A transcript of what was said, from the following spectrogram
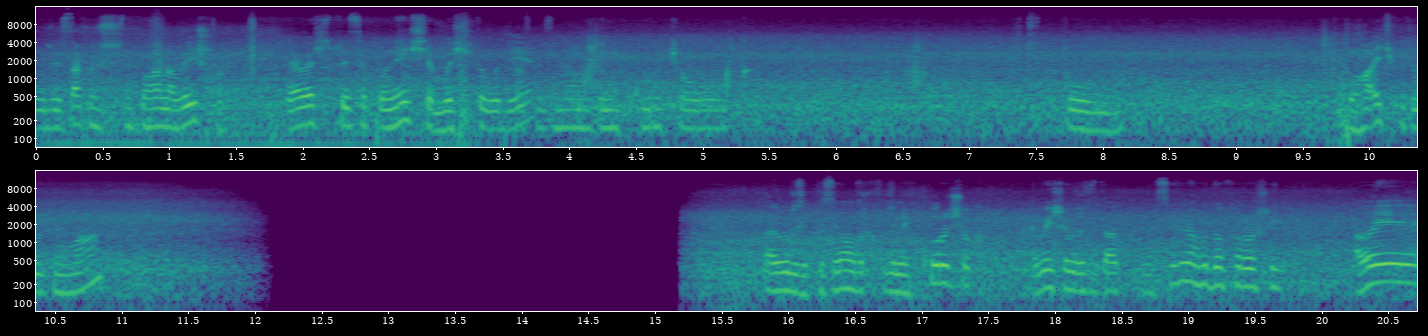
Друзі, також непогано вийшло. Я вирішив спуститися понижче, ближче до води. Візьмемо таких курочок. Тут Бугайчика тут нема. Так, друзі, познімав трохи водяних курочок. Вийшов результат не сильно годов хороший, але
